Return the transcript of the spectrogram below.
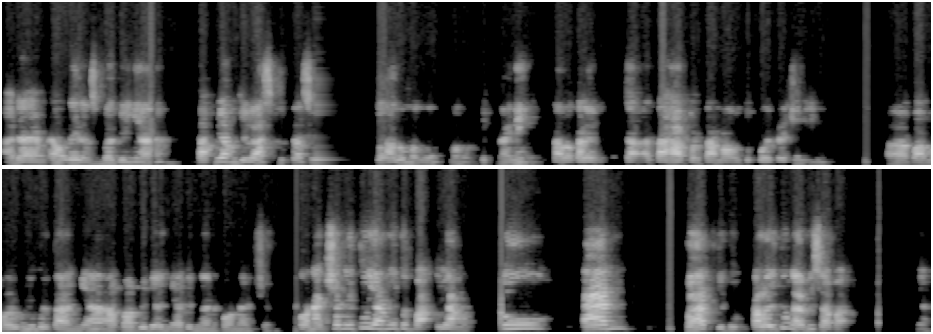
ada MLA dan sebagainya. Tapi yang jelas kita selalu mengutip. Nah ini kalau kalian tahap pertama untuk quotation ini, uh, Pak Murni bertanya apa bedanya dengan connection. Connection itu yang itu Pak, yang to, and, but gitu. Kalau itu nggak bisa Pak. Ya.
